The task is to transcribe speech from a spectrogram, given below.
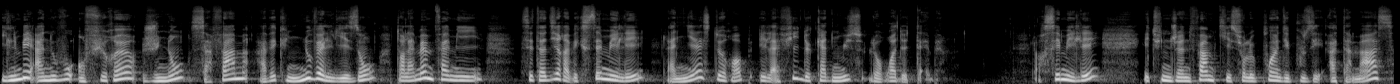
il met à nouveau en fureur Junon, sa femme, avec une nouvelle liaison dans la même famille, c'est-à-dire avec Sémélé, la nièce d'Europe et la fille de Cadmus, le roi de Thèbes. Alors est une jeune femme qui est sur le point d'épouser Athamas.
